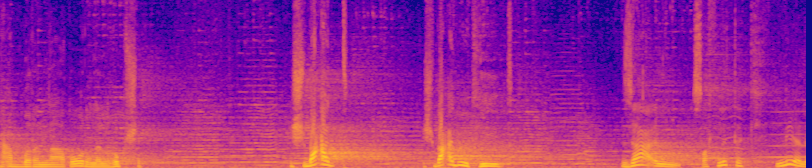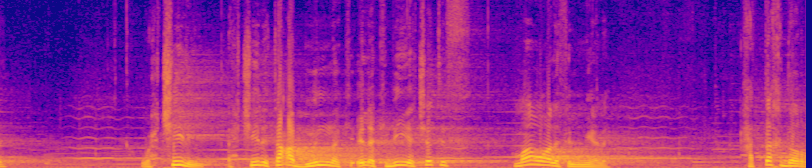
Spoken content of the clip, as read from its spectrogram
تعبر الناطور للغبشة. إيش بعد؟ إيش بعد وتهيد؟ زعل صفنتك ليلة. واحكي لي احكي لي تعب منك إلك بيه كتف ما والف الميلة. حتى اخدر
